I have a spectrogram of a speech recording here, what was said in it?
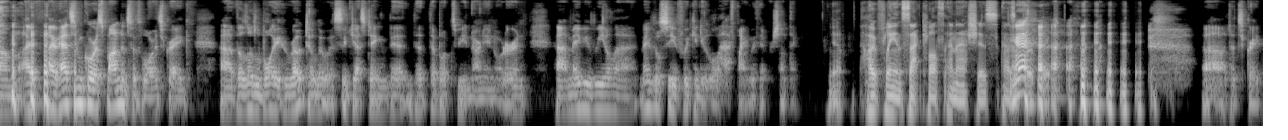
Um, I've, I've had some correspondence with Laurence Krieg, uh, the little boy who wrote to Lewis suggesting that the, the books be in Narnian order, and uh, maybe we'll uh, maybe we'll see if we can do a little half pint with him or something. Yeah, hopefully in sackcloth and ashes as appropriate. uh, that's great.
